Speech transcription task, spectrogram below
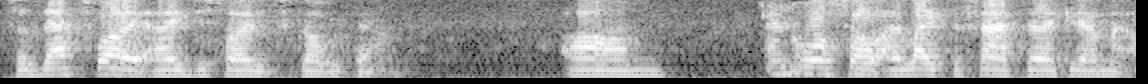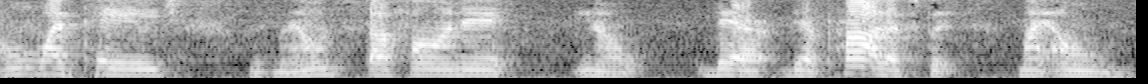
so that's why I decided to go with them. Um, and also, I like the fact that I could have my own web page with my own stuff on it. You know, their their products, but my own.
